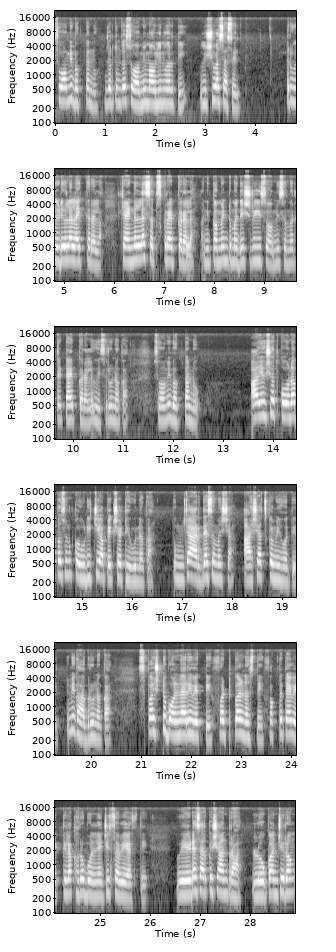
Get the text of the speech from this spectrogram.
स्वामी भक्तांनो जर तुमचा स्वामी माऊलींवरती विश्वास असेल तर व्हिडिओला लाईक करायला चॅनलला सबस्क्राईब करायला आणि कमेंटमध्ये श्री स्वामी समर्थ टाईप करायला विसरू नका. स्वामी भक्तांनो आयुष्यात कोणापासून कवडीची अपेक्षा ठेवू नका. तुमच्या अर्ध्या समस्या आशाच कमी होतील. तुम्ही घाबरू नका. स्पष्ट बोलणारी व्यक्ती फटकळ नसते. फक्त त्या व्यक्तीला खरं बोलण्याची सवय असते. वेड्यासारखं शांत राहा. लोकांचे रंग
